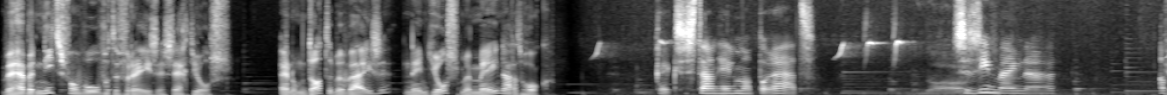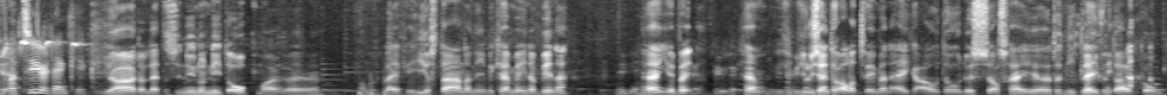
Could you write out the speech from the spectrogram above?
We hebben niets van wolven te vrezen, zegt Jos. En om dat te bewijzen, neemt Jos me mee naar het hok. Kijk, ze staan helemaal paraat. Nou, Ze zien mijn eh, apparatuur, denk ik. ja, daar letten ze nu nog niet op. Maar eh, anders blijf je hier staan. Dan neem ik hem mee naar binnen. Je jullie zijn toch alle twee met een eigen auto. Dus als hij eh, er niet levend uitkomt,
